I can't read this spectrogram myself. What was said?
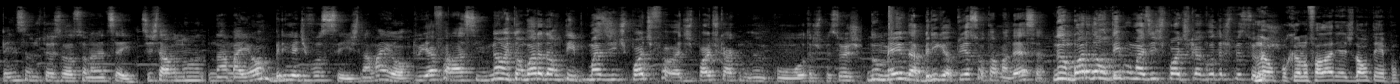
pensa nos teus relacionamentos aí. Vocês estavam na maior briga de vocês, na maior. Tu ia falar assim, não, então bora dar um tempo, mas a gente pode, a gente pode ficar com, com outras pessoas. No meio da briga, tu ia soltar uma dessa? Não, bora dar um tempo, mas a gente pode ficar com outras pessoas. Não, porque eu não falaria de dar um tempo.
